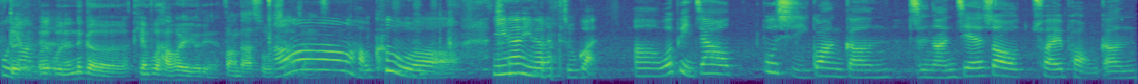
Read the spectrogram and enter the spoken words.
不一样的。我我的那个天赋，还会有点放大缩小。哦，好酷哦！你呢？你呢？主管？呃，我比较不习惯跟只能接受吹捧跟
